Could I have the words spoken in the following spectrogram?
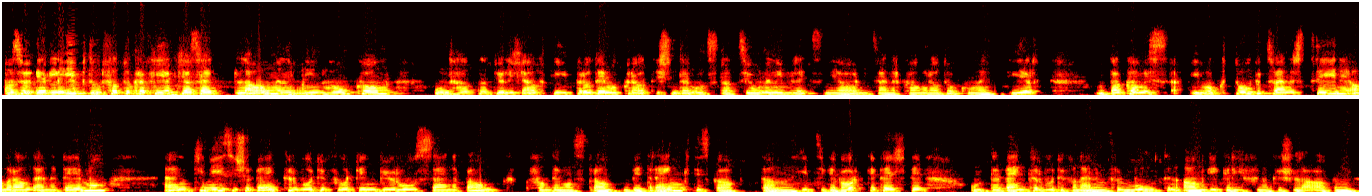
Also er lebt und fotografiert ja seit langem in Hongkong und hat natürlich auch die prodemokratischen Demonstrationen im letzten Jahr mit seiner Kamera dokumentiert. Und da kam es im Oktober zu einer Szene am Rand einer Demo. Ein chinesischer Banker wurde vor den Büros seiner Bank von Demonstranten bedrängt. Es gab dann hitzige Wortgefechte und der Banker wurde von einem Vermummten angegriffen und geschlagen.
